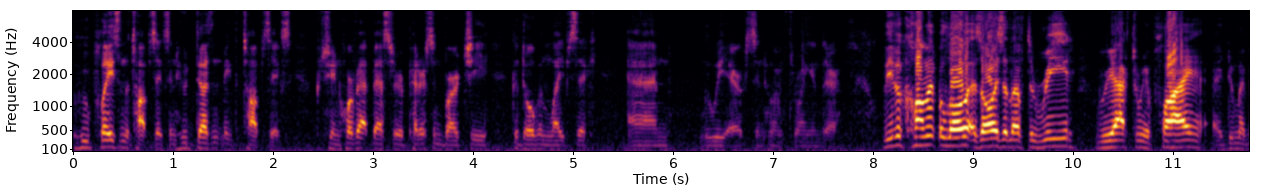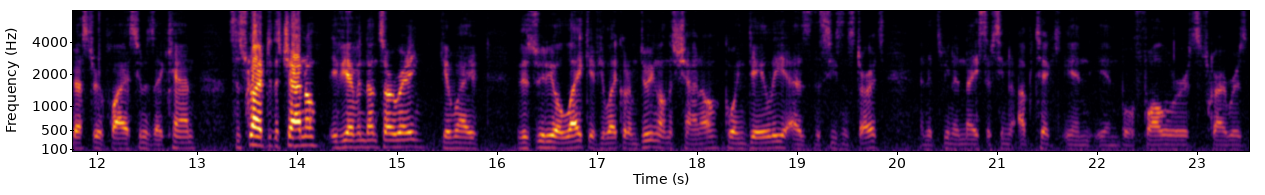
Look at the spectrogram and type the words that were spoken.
who plays in the top six and who doesn't make the top six between Horvat, Boeser, Pettersson, Baertschi, Goldobin Leipsic, and Loui Eriksson, who I'm throwing in there. Leave a comment below. As always, I'd love to read, react, and reply. I do my best to reply as soon as I can. Subscribe to the channel if you haven't done so already. Give my this video a like if you like what I'm doing on this channel, going daily as the season starts. And it's been a nice, I've seen an uptick in, in both followers, subscribers,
